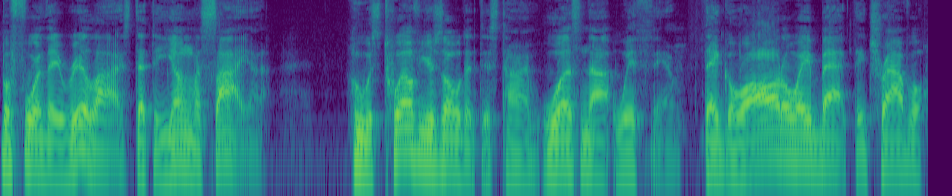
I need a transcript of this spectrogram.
before they realized that the young Messiah, who was 12 years old at this time, was not with them. They go all the way back, they travel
